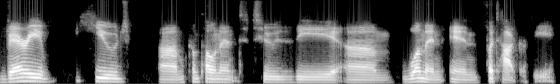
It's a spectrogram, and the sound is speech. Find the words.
very huge um, component to the um, woman in photography.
